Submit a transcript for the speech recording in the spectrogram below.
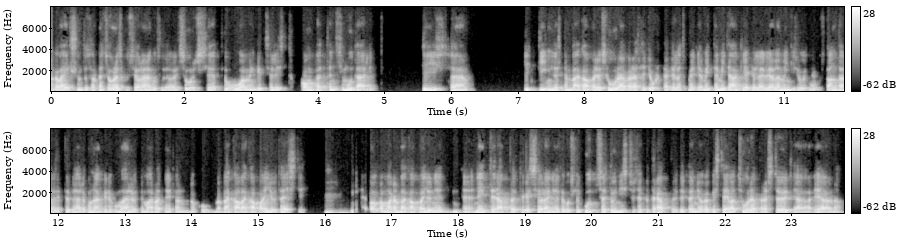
aga väiksemates organisatsioonides, kus ei ole nagu seda ressurssi, et luua mingit sellist kompetentsimudelit, siis äh, siis kindlasti on väga palju suurepäraseid juhte, kellest me ei tea mitte midagi ja kellel ei ole mingisuguse nagu standardite peale kunagi nagu mõelnud ja ma arvan, et neid on nagu väga-väga palju tõesti. mm. -hmm. aga ma arvan, väga palju neid, neid terapeute, kes ei ole nii-öelda kuskil kutsetunnistusega terapeudid, on ju, aga kes teevad suurepärast tööd ja, ja noh.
